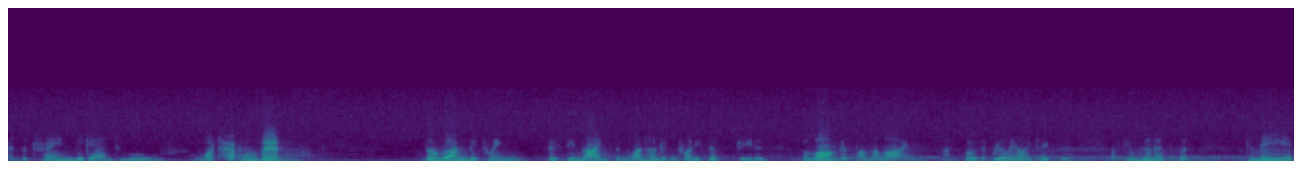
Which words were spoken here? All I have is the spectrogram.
And the train began to move. What happened then? The run between 59th and 125th Street is the longest on the line. I suppose it really only takes a, a few minutes, but to me it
